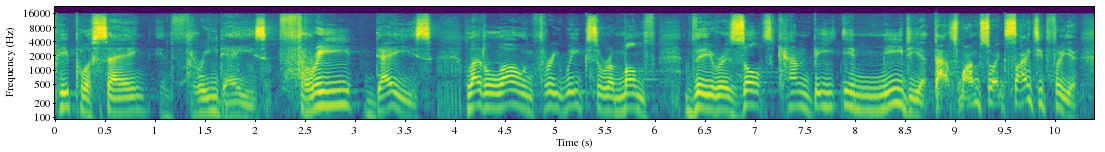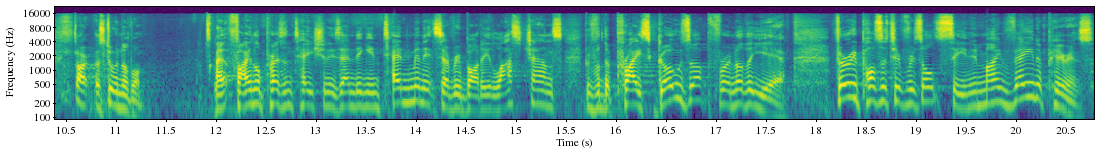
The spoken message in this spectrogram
people are saying in three days, three days, let alone three weeks or a month. The results can be immediate. That's why I'm so excited for you. All right, let's do another one. Uh, final presentation is ending in 10 minutes, everybody. Last chance before the price goes up for another year. Very positive results seen in my vein appearance.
